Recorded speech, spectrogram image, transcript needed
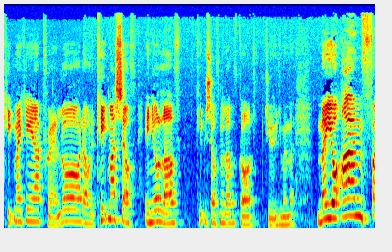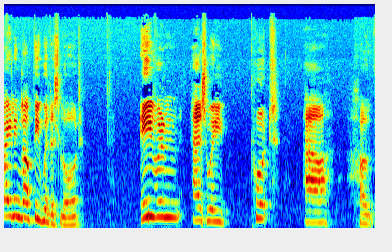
keep making our prayer, Lord. I want to keep myself in your love. Keep yourself in the love of God. Jude, you remember? May your unfailing love be with us, Lord, even as we put our hope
